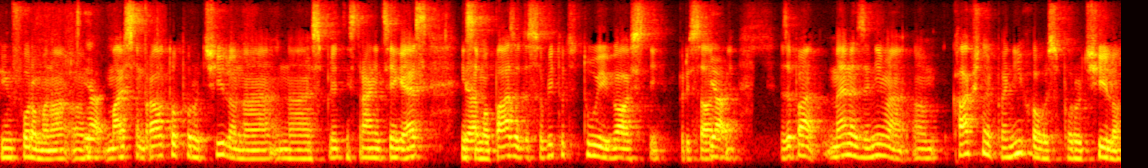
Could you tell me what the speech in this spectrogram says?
BIM foruma. No? Um, ja. Mal sem bral to poročilo na, na spletni strani CGS in ja. sem opazil, da so bili tudi tuji gosti prisotni. Ja. Zdaj pa mene zanima, um, kakšno je pa njihovo sporočilo,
